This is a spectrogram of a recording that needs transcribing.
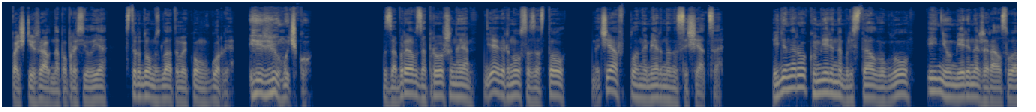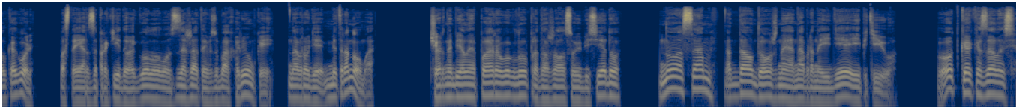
— почти жадно попросил я, с трудом сглатывая ком в горле. «И рюмочку». Забрав запрошенное, я вернулся за стол, начав планомерно насыщаться. Единорог умеренно блистал в углу и неумеренно жрал свой алкоголь, постоянно запрокидывая голову с зажатой в зубах рюмкой, на вроде метронома, Черно-белая пара в углу продолжала свою беседу, ну а сам отдал должное набранной идее и питью. Вот как оказалось,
